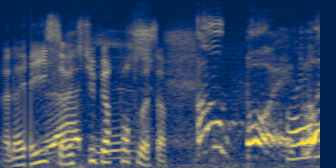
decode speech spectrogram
Anaïs, ça va être super pour toi ça. Oh boy! Ouais.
